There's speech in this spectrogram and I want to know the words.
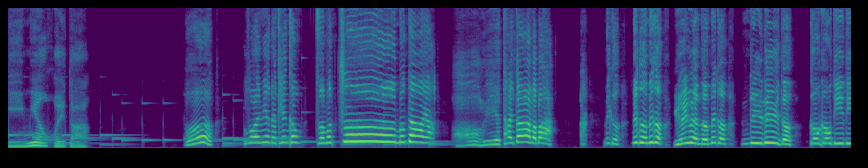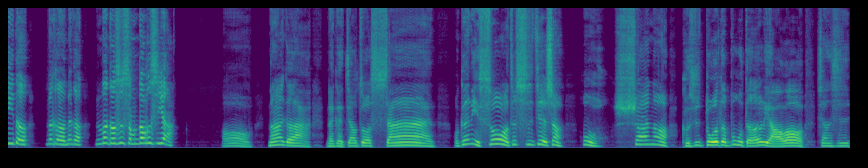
一面回答：“呃，外面的天空怎么这么大呀？哦，也太大了吧！啊，那个、那个、那个远远的那个绿绿的、高高低低的那个、那个、那个是什么东西啊？哦，那个啊，那个叫做山。我跟你说，这世界上哦。”山啊，可是多的不得了哦，像是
